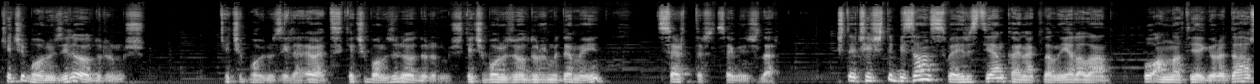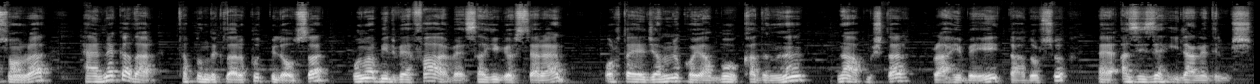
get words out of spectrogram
keçi boynuzuyla öldürülmüş. Keçi boynuzuyla evet keçi boynuzuyla öldürülmüş. Keçi boynuzu öldürür mü demeyin serttir sevgiliciler. İşte çeşitli Bizans ve Hristiyan kaynaklarında yer alan bu anlatıya göre daha sonra her ne kadar tapındıkları put bile olsa buna bir vefa ve saygı gösteren, ortaya canını koyan bu kadını ne yapmışlar? Rahibeyi daha doğrusu e, Azize ilan edilmiş.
